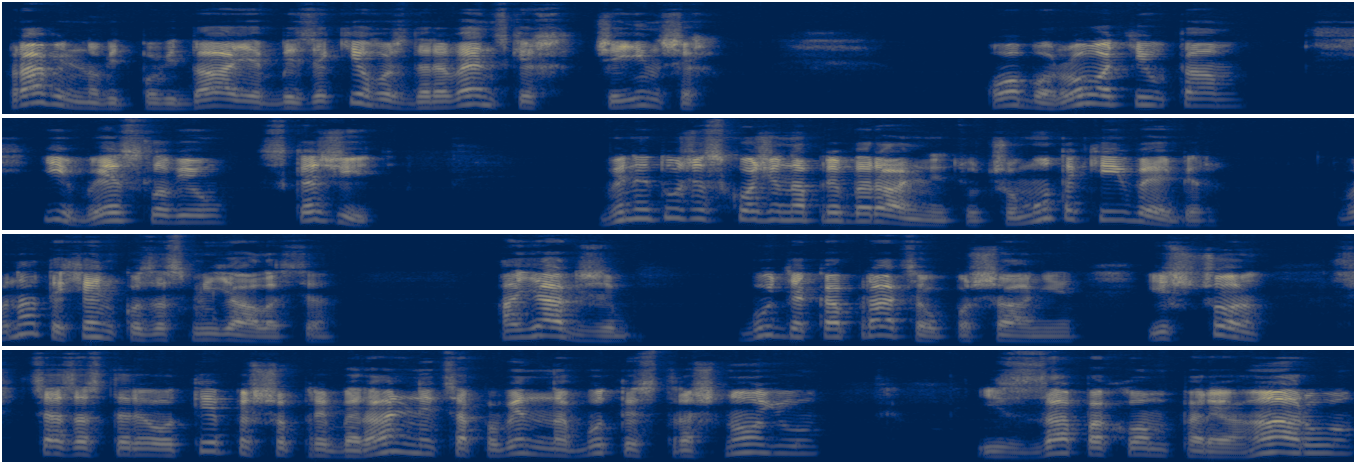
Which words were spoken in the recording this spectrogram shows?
правильно відповідає, без якихось деревенських чи інших оборотів там і висловів. Скажіть, ви не дуже схожі на прибиральницю. Чому такий вибір? Вона тихенько засміялася. А як же? Будь-яка праця в пошані. І що це за стереотипи, що прибиральниця повинна бути страшною із запахом перегару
